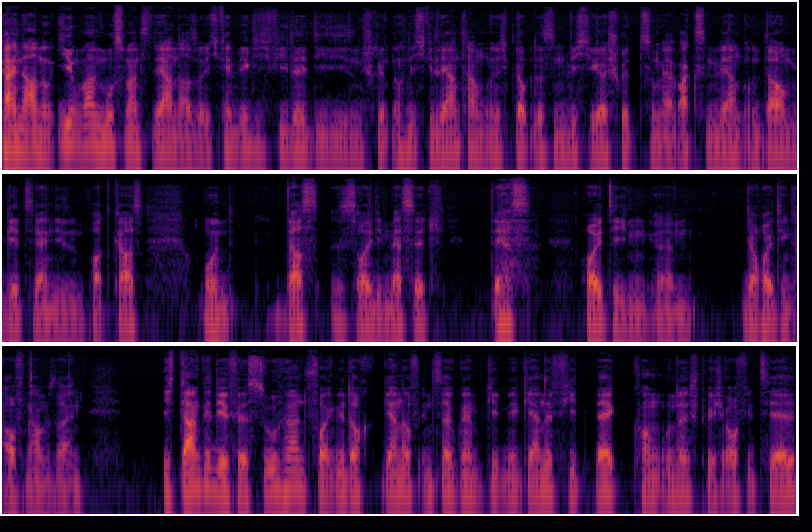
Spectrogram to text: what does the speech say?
keine Ahnung, irgendwann muss man es lernen. Also ich kenne wirklich viele, die diesen Schritt noch nicht gelernt haben und ich glaube, das ist ein wichtiger Schritt zum Erwachsenwerden und darum geht es ja in diesem Podcast und das soll die Message des heutigen, ähm, der heutigen Aufnahme sein. Ich danke dir fürs Zuhören. Folgt mir doch gerne auf Instagram, gib mir gerne Feedback, kong-offiziell.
